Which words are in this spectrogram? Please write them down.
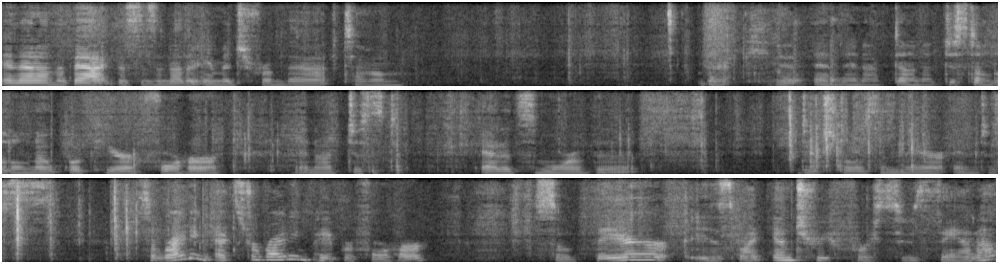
And then on the back, this is another image from that um, that kit. And then I've done a, just a little notebook here for her. And I've just added some more of the digitals in there and just some writing, extra writing paper for her. So there is my entry for Susanna.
